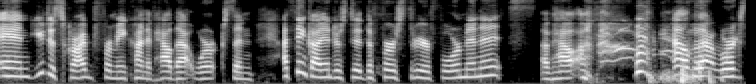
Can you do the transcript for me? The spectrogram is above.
And you described for me kind of how that works. And I think I understood the first three or four minutes of how how that works.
